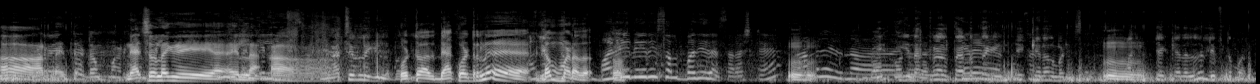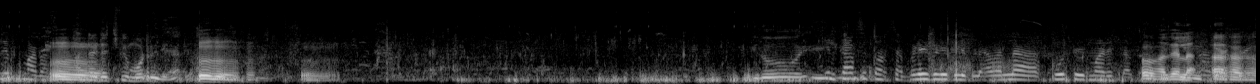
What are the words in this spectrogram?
ಹಾ ನ್ಯಾಚುರಲ್ ಆಗಿ ಇಲ್ಲ ಹಾ ನ್ಯಾಚುರಲ್ ಆಗಿಲ್ಲ ಒಟ್ಟು ಅದು ಬ್ಯಾಕ್ ವಾಟರ್ನೇ ಡಂಪ್ ಮಾಡೋದು. ಮಳೆ ಸ್ವಲ್ಪ ಬಂದಿದೆ ಸರ್ ಅಷ್ಟೇ. ಆಮೇಲೆ ಇದನ್ನ ಈ ನಕ್ರಲ್ ತಾಂಡದಾಗ ಇಂಟೇಕ್ ಕೆನಲ್ ಮಾಡಿ ಸರ್. ಇಂಟೇಕ್ ಕೆನಲ್ ಲಿಫ್ಟ್ ಮಾಡ್ತೀವಿ ಲಿಫ್ಟ್ ಮಾಡೋದು. ಹಂಡ್ರೆಡ್ ಎಚ್ ಪಿ ಮೋಟರ್ ಇದೆ. ಹ್ಮ್ ಹ್ಮ್ ಹ್ಮ್. ಹ್ಮ್. ಇದು ಈ- ಇಲ್ಲಿ ಕಾಣಿಸುತ್ತೆ ನೋಡಿ ಸರ್ ಬಿಳಿ ಬಿಳಿ ಬಿಳಿ ಬಿಳಿ ಅವೆಲ್ಲ ಕೂತು ಇದು ಮಾಡಿತ್ತು ಹ್ಮ್ ಅದೆಲ್ಲ. ಹಾ ಹಾ ಹಾ ಹಾ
